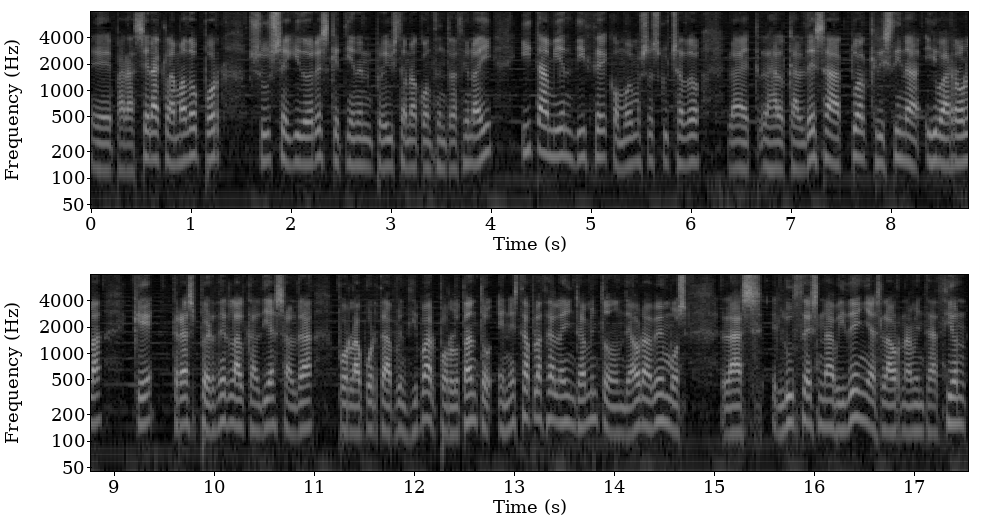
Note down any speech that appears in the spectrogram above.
eh, para ser aclamado por sus seguidores que tienen prevista una concentración ahí. Y también dice, como hemos escuchado, la, la alcaldesa actual Cristina Ibarrola, que tras perder la alcaldía saldrá por la puerta principal. Por lo tanto, en esta plaza del ayuntamiento donde ahora vemos las luces navideñas, la ornamentación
